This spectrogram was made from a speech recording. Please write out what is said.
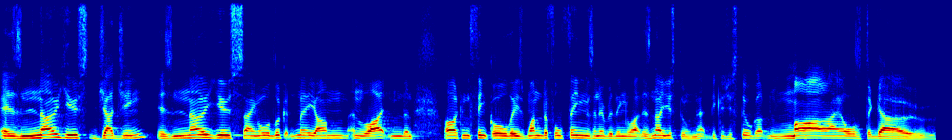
There's no use judging. There's no use saying, oh, look at me, I'm enlightened and oh, I can think all these wonderful things and everything like that. There's no use doing that because you've still got miles to go.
